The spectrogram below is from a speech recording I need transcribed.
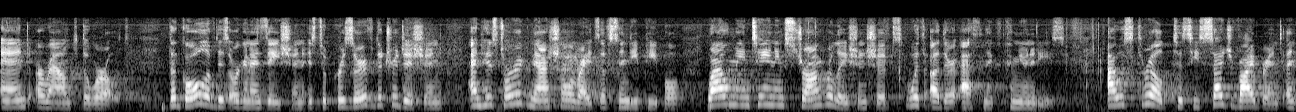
and around the world. The goal of this organization is to preserve the tradition and historic national rights of Sindhi people while maintaining strong relationships with other ethnic communities. I was thrilled to see such vibrant and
